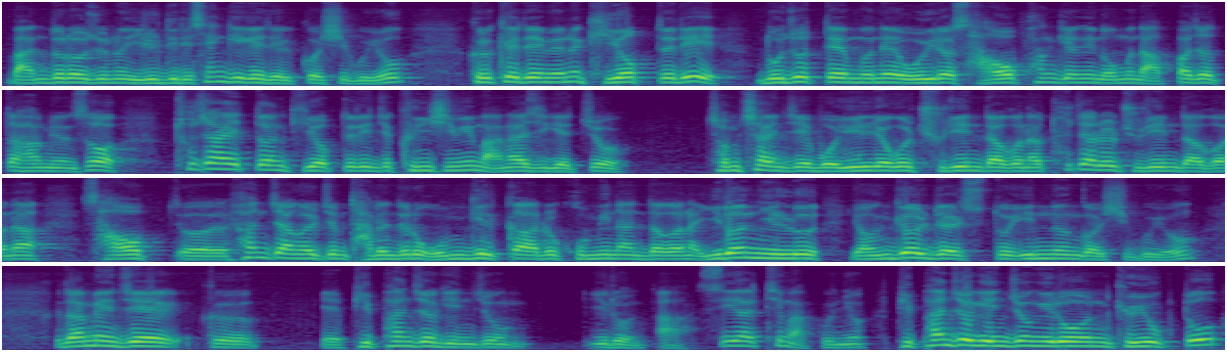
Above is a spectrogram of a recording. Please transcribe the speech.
만들어주는 일들이 생기게 될 것이고요. 그렇게 되면은 기업들이 노조 때문에 오히려 사업 환경이 너무 나빠졌다 하면서 투자했던 기업들이 이제 근심이 많아지겠죠. 점차 이제 뭐 인력을 줄인다거나 투자를 줄인다거나 사업 어, 현장을 좀 다른 데로 옮길까를 고민한다거나 이런 일로 연결될 수도 있는 것이고요. 그다음에 이제 그 예, 비판적 인종 이론, 아 CRT 맞군요. 비판적 인종 이론 교육도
